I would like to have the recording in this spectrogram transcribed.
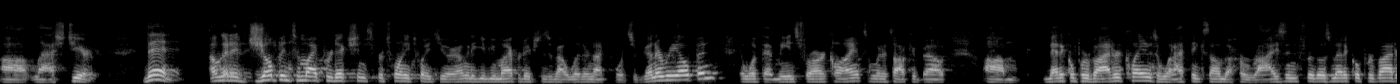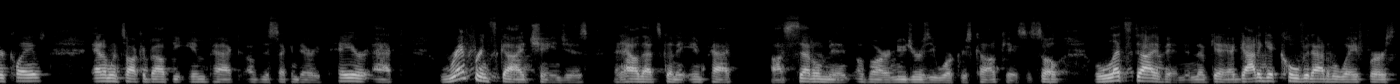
uh, last year. Then I'm going to jump into my predictions for 2022, and I'm going to give you my predictions about whether or not courts are going to reopen and what that means for our clients. I'm going to talk about um, medical provider claims and what I think is on the horizon for those medical provider claims. And I'm going to talk about the impact of the Secondary Payer Act reference guide changes and how that's going to impact uh, settlement of our New Jersey workers' comp cases. So let's dive in. And okay, I got to get COVID out of the way first.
